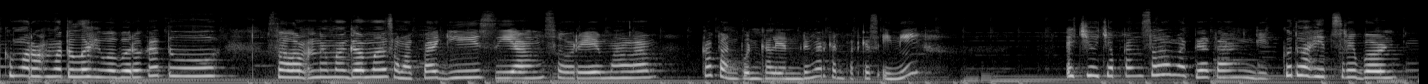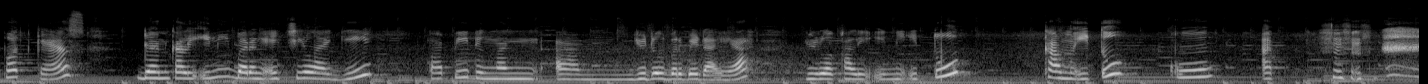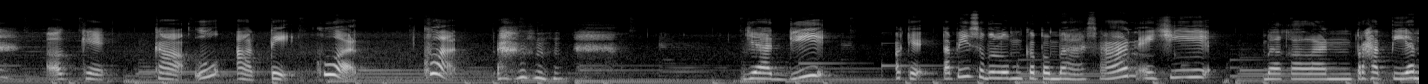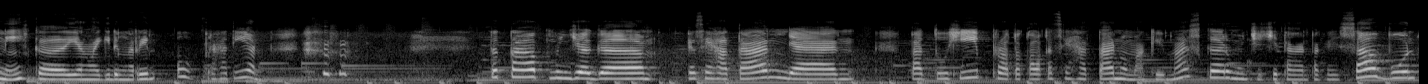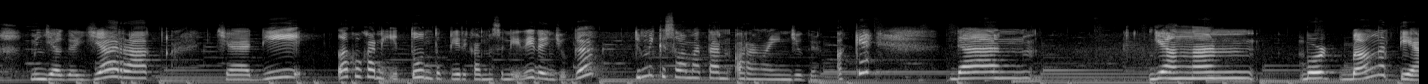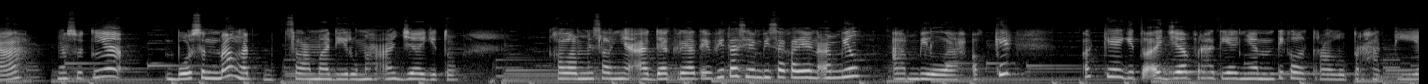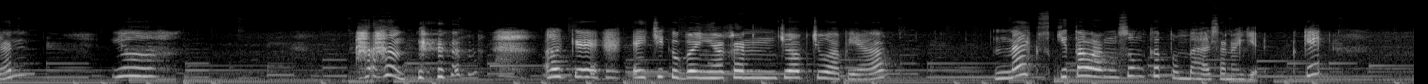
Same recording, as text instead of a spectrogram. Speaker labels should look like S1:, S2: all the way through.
S1: Assalamualaikum warahmatullahi wabarakatuh. Salam enam agama, selamat pagi, siang, sore, malam. Kapan pun kalian mendengarkan podcast ini Eci ucapkan selamat datang di Kutu Hits Reborn Podcast. Dan kali ini bareng Eci lagi Tapi dengan um, judul berbeda ya. Judul kali ini itu Kamu itu kuat Oke, K U A T, kuat. Kuat. Jadi, oke, tapi sebelum ke pembahasan, Eci bakalan perhatian nih ke yang lagi dengerin. Oh, perhatian. Tetap menjaga kesehatan dan patuhi protokol kesehatan, memakai masker, mencuci tangan pakai sabun, menjaga jarak. Jadi, lakukan itu untuk diri kamu sendiri dan juga demi keselamatan orang lain juga. Oke? Okay? Dan jangan bored banget ya. Maksudnya bosen banget selama di rumah aja gitu. Kalau misalnya ada kreativitas yang bisa kalian ambil, ambillah. Oke? Okay? Oke, gitu aja perhatiannya. Nanti kalau terlalu perhatian, ya Oke, Eci kebanyakan cuap-cuap ya. Next, kita langsung ke pembahasan aja. Oke?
